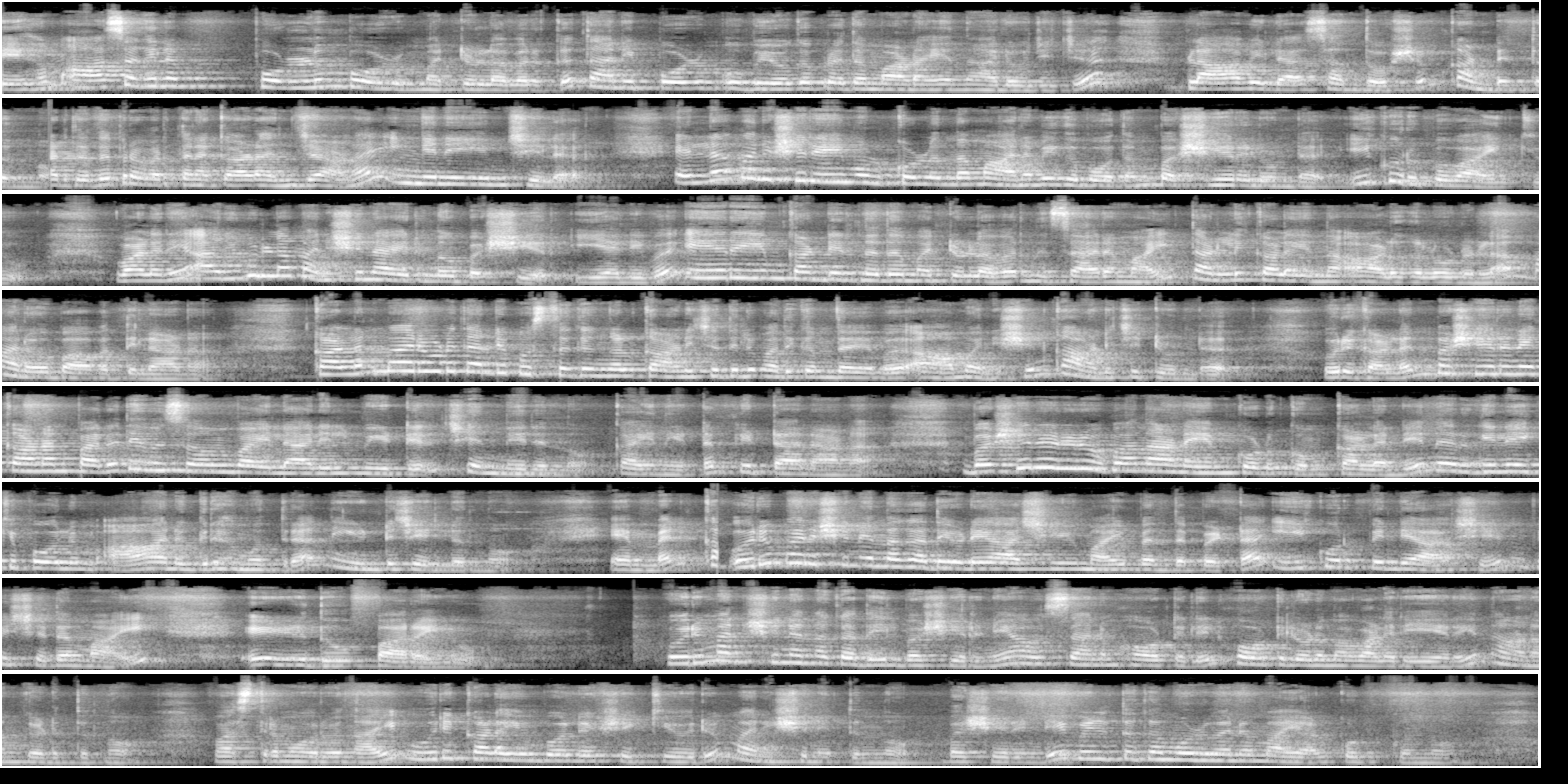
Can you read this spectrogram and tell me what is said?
ദേഹം ആ സകലം പൊള്ളുമ്പോഴും മറ്റുള്ളവർക്ക് താൻ ഇപ്പോഴും ഉപയോഗപ്രദമാണ് എന്ന് ആലോചിച്ച് പ്ലാവില സന്തോഷം കണ്ടെത്തുന്നു. അടുത്തത് പ്രവർത്തനക്കാട് അഞ്ചാണ്. ഇങ്ങനെയും ചിലർ. എല്ലാ മനുഷ്യരെയും ഉൾക്കൊള്ളുന്ന മാനവിക ബോധം ബഷീറിലുണ്ട്. ഈ കുറിപ്പ് വായിക്കൂ. വളരെ അറിവുള്ള മനുഷ്യനായിരുന്നു ബഷീർ. ഈ അലിവ് ഏറെയും കണ്ടിരുന്നത് മറ്റുള്ളവർ നിസ്സാരമായി തള്ളിക്കളയുന്ന ആളുകളോടുള്ള മനോഭാവത്തിലാണ്. കള്ളന്മാരോട് തന്റെ പുസ്തകങ്ങൾ കാണിച്ചതിലും അധികം ദയവ് ആ മനുഷ്യൻ കാണിച്ചിട്ടുണ്ട്. ഒരു കള്ളൻ ബഷീറിനെ കാണാൻ പല ദിവസവും വയലാലിൽ വീട്ടിൽ ചെന്നിരുന്നു. കൈനീട്ടം കിട്ടാനാണ്. ബഷീർ ഒരു രൂപ നാണയം കൊടുക്കും. കള്ളന്റെ നെറുകിലേക്ക് പോലും ആ അനുഗ്രഹമുദ്ര നീണ്ടു ചെല്ലുന്നു. എം. എൻ. ഒരു മനുഷ്യൻ എന്ന കഥയുടെ ആശയവുമായി ബന്ധപ്പെട്ട ഈ കുറിപ്പിന്റെ ആശയം വിശദമായി എഴുതൂ പറയൂ. ഒരു മനുഷ്യൻ എന്ന കഥയിൽ ബഷീറിനെ അവസാനം ഹോട്ടലിൽ ഹോട്ടലുടമ വളരെയേറെ നാണം കെടുത്തുന്നു. വസ്ത്രം ഓരോന്നായി ഊരിക്കളയുമ്പോൾ രക്ഷയ്ക്ക് ഒരു മനുഷ്യനെത്തുന്നു ബഷീറിന്റെ വെളുത്തുക മുഴുവനും അയാൾ കൊടുക്കുന്നു.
